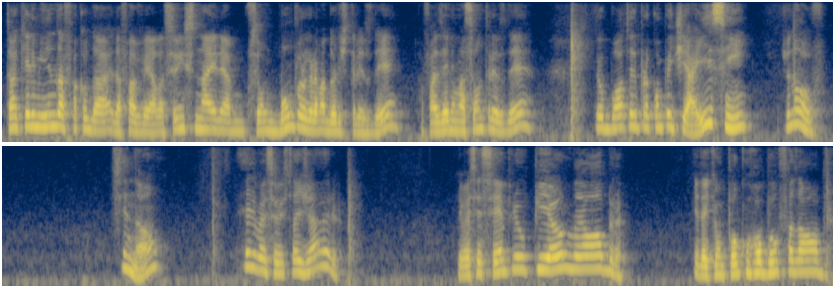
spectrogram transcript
Então aquele menino da faculdade, da favela, se eu ensinar ele a ser um bom programador de 3D, a fazer animação 3D, eu boto ele para competir. Aí sim, de novo. Se não, ele vai ser o estagiário. Ele vai ser sempre o peão da obra. E daqui a um pouco o robô faz a obra.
